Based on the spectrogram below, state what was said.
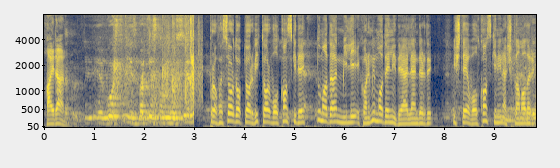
hayranım. Profesör Doktor Viktor Volkonski de Duma'da milli ekonomi modelini değerlendirdi. İşte Volkonski'nin açıklamaları.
